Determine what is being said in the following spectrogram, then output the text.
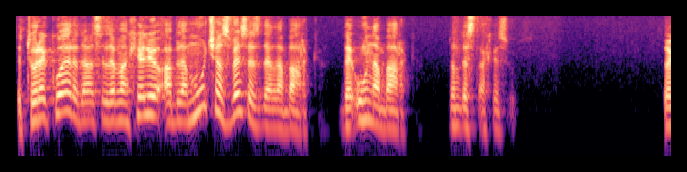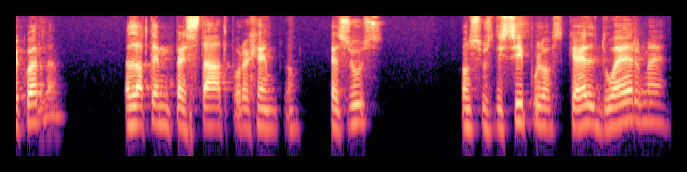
Si tú recuerdas, el Evangelio habla muchas veces de la barca, de una barca. ¿Dónde está Jesús? ¿Recuerdan? La tempestad, por ejemplo. Jesús con sus discípulos, que Él duerme.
